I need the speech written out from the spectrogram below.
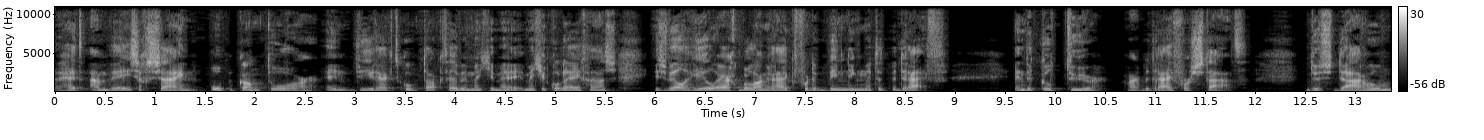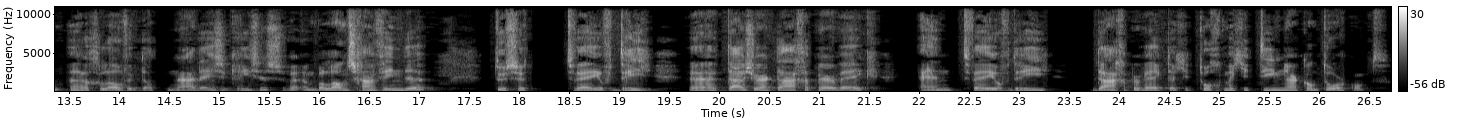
het aanwezig zijn op kantoor en direct contact hebben met je, met je collega's is wel heel erg belangrijk voor de binding met het bedrijf. En de cultuur waar het bedrijf voor staat. Dus daarom uh, geloof ik dat na deze crisis we een balans gaan vinden tussen twee of drie uh, thuiswerkdagen per week en twee of drie dagen per week dat je toch met je team naar kantoor komt.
